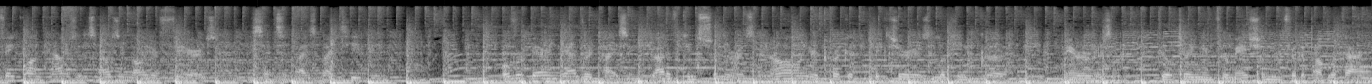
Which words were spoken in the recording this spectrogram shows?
fake lawn houses housing all your fears, desensitized by TV. Overbearing advertising, god of consumerism, and all your crooked pictures looking good. Mirrorism, filtering information for the public eye,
